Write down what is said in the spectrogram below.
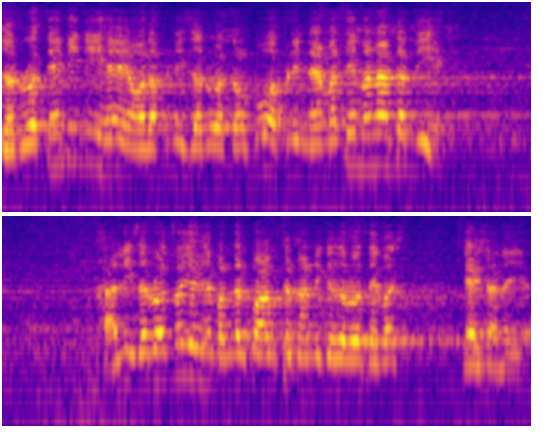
ضرورتیں بھی دی ہیں اور اپنی ضرورتوں کو اپنی نعمتیں بنا کر دی ہے خالی ضرورت نہیں جیسے بندر کو آم کے کھانے کی ضرورت ہے بس، کیا ایسا نہیں ہے؟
